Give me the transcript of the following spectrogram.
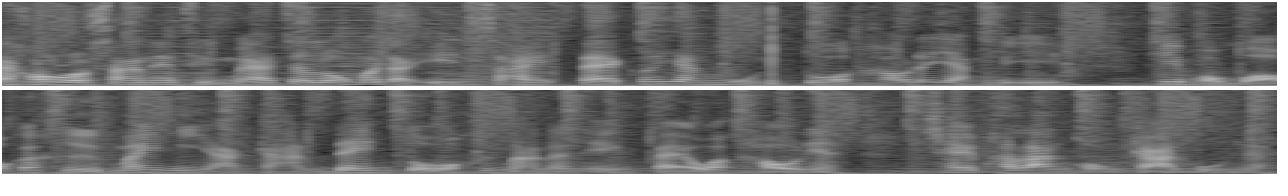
แต่ของโรซังเนี่ยถึงแม้จะลงมาจากอินไซด์แต่ก็ยังหมุนตัวเข้าได้อย่างดี ที่ผมบอกก็คือไม่มีอาการเด้งตัวขึ้นมานั่นเอง แปลว่าเขาเนี่ยใช้พลังของการหมุนเนี่ย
